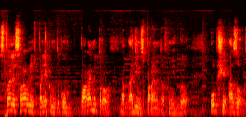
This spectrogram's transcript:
стали сравнивать по некому такому параметру, один из параметров у них был, общий азот.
